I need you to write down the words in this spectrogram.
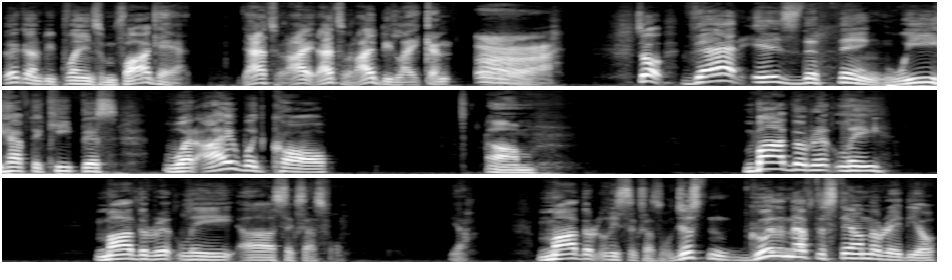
They're going to be playing some Foghat. That's what I. That's what I'd be liking. Ugh. So that is the thing. We have to keep this what I would call um, moderately, moderately uh, successful. Yeah, moderately successful. Just good enough to stay on the radio,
